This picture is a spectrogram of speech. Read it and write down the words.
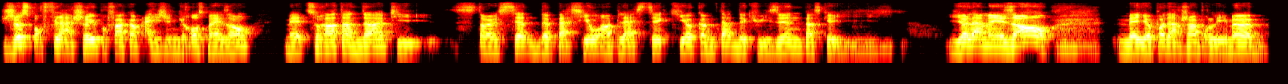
juste pour flasher, pour faire comme Hey, j'ai une grosse maison, mais tu rentres en dedans, puis c'est un set de patio en plastique qui a comme table de cuisine parce qu'il y a la maison, mais il n'y a pas d'argent pour les meubles.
